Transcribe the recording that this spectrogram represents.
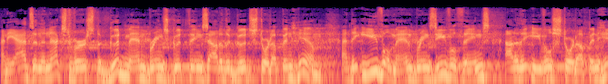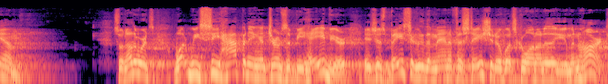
And he adds in the next verse, the good man brings good things out of the good stored up in him, and the evil man brings evil things out of the evil stored up in him. So in other words, what we see happening in terms of behavior is just basically the manifestation of what's going on in the human heart.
